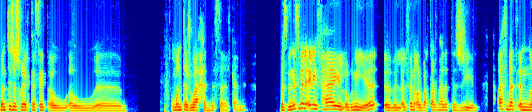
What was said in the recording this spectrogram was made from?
بنتجش غير كاسيت أو أو آه، منتج واحد بالسنة الكاملة. بس بالنسبة لي في هاي الأغنية بال 2014 بهذا التسجيل أثبت إنه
